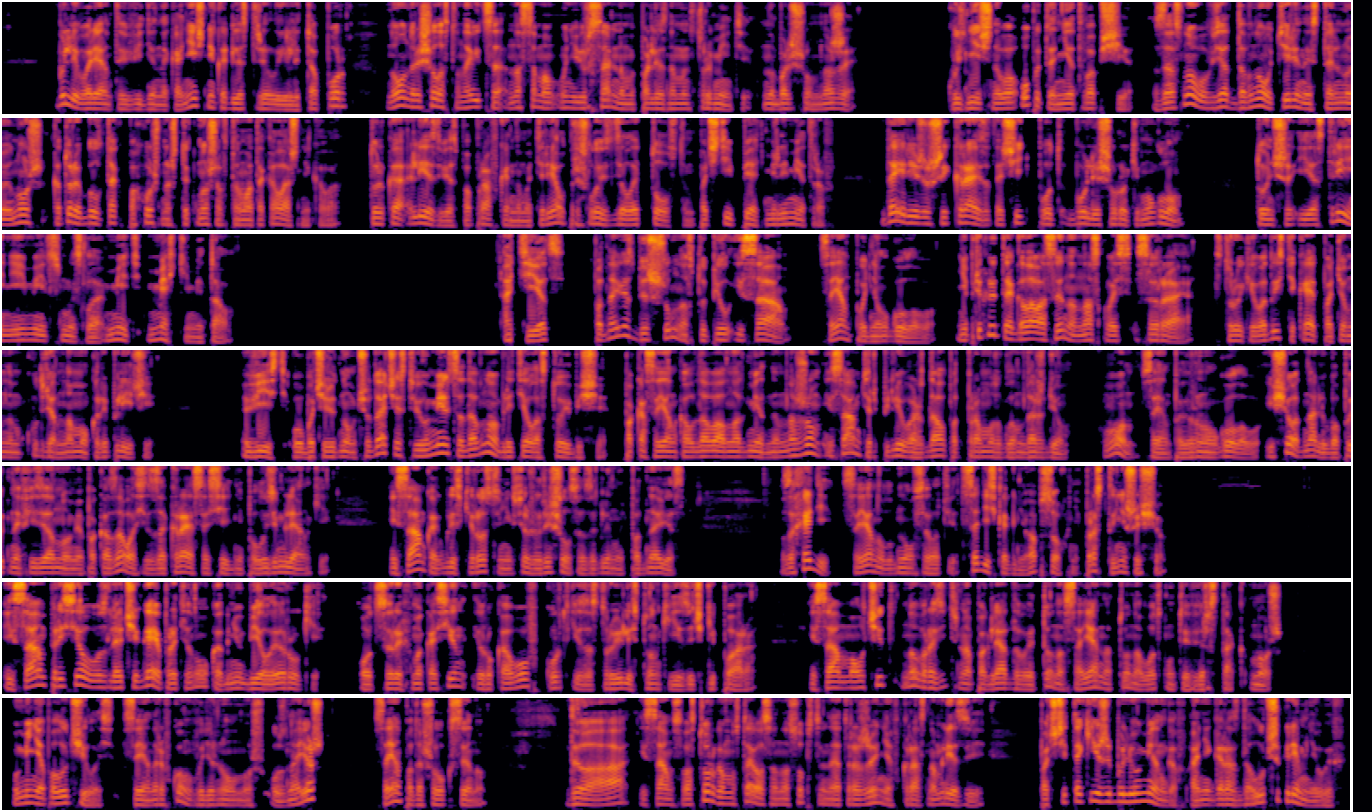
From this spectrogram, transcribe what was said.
Были варианты в виде наконечника для стрелы или топор – но он решил остановиться на самом универсальном и полезном инструменте – на большом ноже. Кузнечного опыта нет вообще. За основу взят давно утерянный стальной нож, который был так похож на штык-нож автомата Калашникова. Только лезвие с поправкой на материал пришлось сделать толстым, почти 5 мм, да и режущий край заточить под более широким углом. Тоньше и острее не имеет смысла, медь – мягкий металл. Отец, под навес бесшумно вступил Исаам. Саян поднял голову. Неприкрытая голова сына насквозь сырая. Струйки воды стекают по темным кудрям на мокрые плечи. Весть об очередном чудачестве умельца давно облетела стойбище. Пока Саян колдовал над медным ножом, и сам терпеливо ждал под промозглым дождем. Вон, Саян повернул голову, еще одна любопытная физиономия показалась из-за края соседней полуземлянки. И сам, как близкий родственник, все же решился заглянуть под навес. «Заходи», — Саян улыбнулся в ответ. «Садись к огню, обсохни, простынешь еще». И сам присел возле очага и протянул к огню белые руки. От сырых мокасин и рукавов куртки заструились тонкие язычки пара. И сам молчит, но выразительно поглядывает то на Саяна, то на воткнутый в верстак нож. «У меня получилось». Саян рывком выдернул нож. «Узнаешь?» Саян подошел к сыну. «Да», и сам с восторгом уставился на собственное отражение в красном лезвии – Почти такие же были у менгов, они гораздо лучше кремниевых.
